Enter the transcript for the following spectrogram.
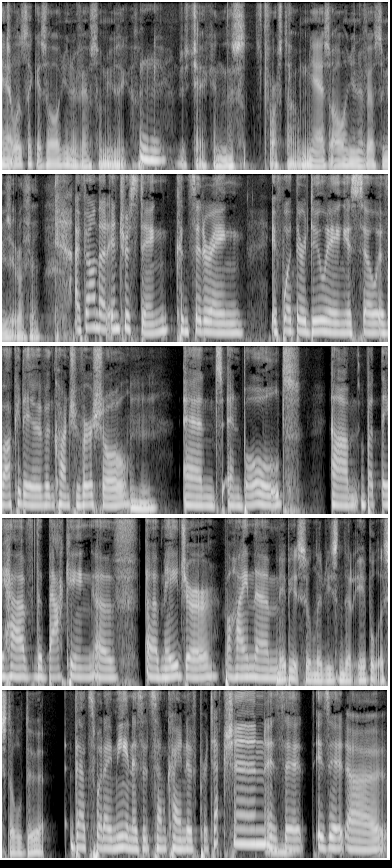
Yeah, it looks like it's all Universal Music. I think. Mhm. I'm just checking this first album. Yeah, it's all on Universal Music Russia. I found that interesting considering if what they're doing is so evocative and controversial Mhm. and and bold. Um, but they have the backing of a major behind them. Maybe it's the only reason they're able to still do it. That's what I mean. Is it some kind of protection? Mm-hmm. Is it is it uh,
